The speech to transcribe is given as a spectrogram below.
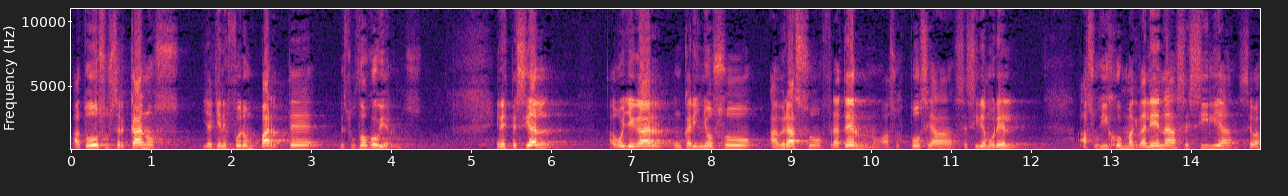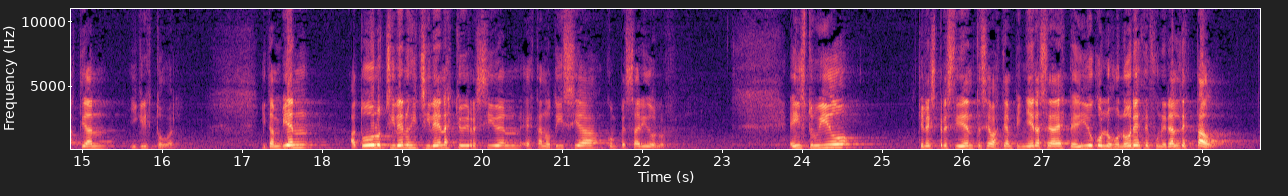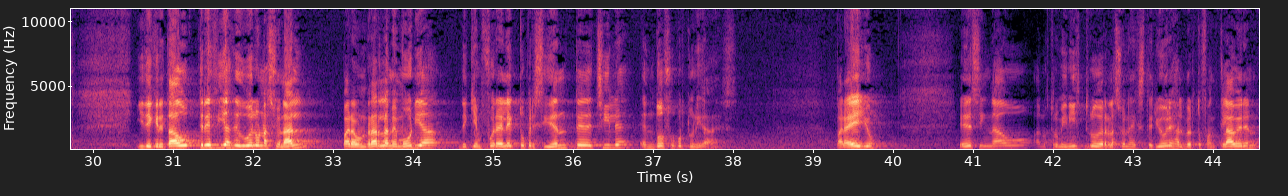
a todos sus cercanos y a quienes fueron parte de sus dos gobiernos. En especial, hago llegar un cariñoso abrazo fraterno a su esposa Cecilia Morel, a sus hijos Magdalena, Cecilia, Sebastián y Cristóbal y también a todos los chilenos y chilenas que hoy reciben esta noticia con pesar y dolor. He instruido que el expresidente Sebastián Piñera sea despedido con los honores de funeral de Estado y decretado tres días de duelo nacional para honrar la memoria de quien fuera electo presidente de Chile en dos oportunidades. Para ello, he designado a nuestro ministro de Relaciones Exteriores, Alberto Van Claveren,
